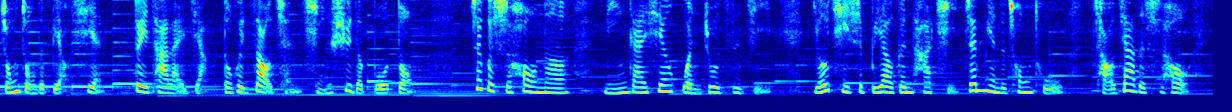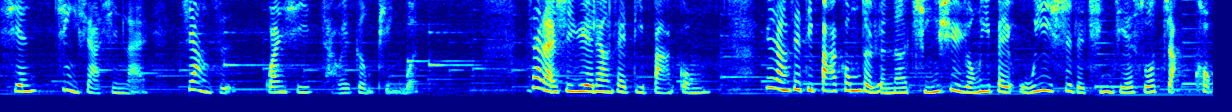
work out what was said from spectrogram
种种的表现对他来讲都会造成情绪的波动。这个时候呢，你应该先稳住自己。尤其是不要跟他起正面的冲突，吵架的时候先静下心来，这样子关系才会更平稳。再来是月亮在第八宫，月亮在第八宫的人呢，情绪容易被无意识的情节所掌控。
